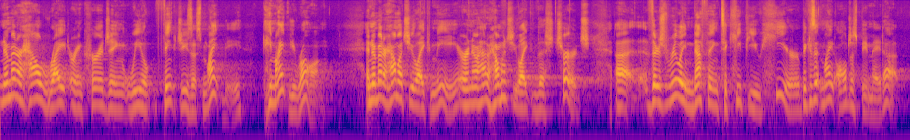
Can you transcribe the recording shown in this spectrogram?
no matter how right or encouraging we think Jesus might be, he might be wrong. And no matter how much you like me, or no matter how much you like this church, uh, there's really nothing to keep you here because it might all just be made up.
